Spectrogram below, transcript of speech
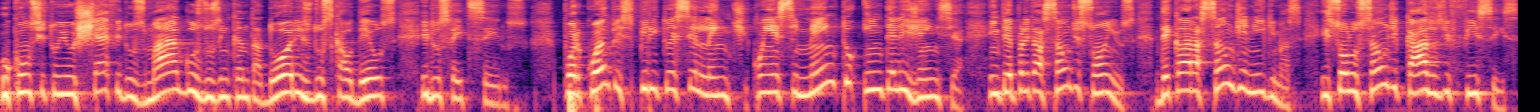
o constituiu chefe dos magos, dos encantadores, dos caldeus e dos feiticeiros. Porquanto espírito excelente, conhecimento e inteligência, interpretação de sonhos, declaração de enigmas e solução de casos difíceis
